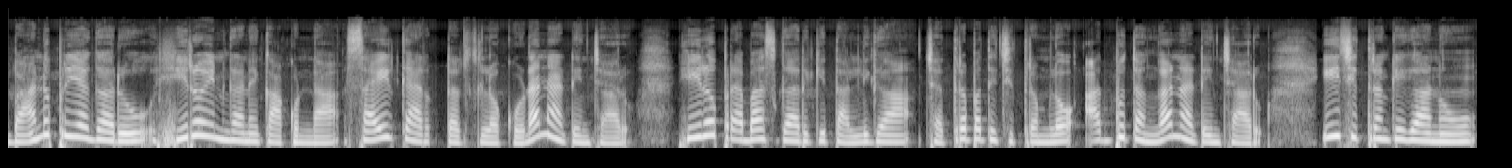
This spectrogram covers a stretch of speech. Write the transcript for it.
భానుప్రియ గారు హీరోయిన్గానే కాకుండా సైడ్ క్యారెక్టర్స్లో కూడా నటించారు. హీరో ప్రభాస్ గారికి తల్లిగా ఛత్రపతి చిత్రంలో అద్భుతంగా నటించారు. ఈ చిత్రంకి గాను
